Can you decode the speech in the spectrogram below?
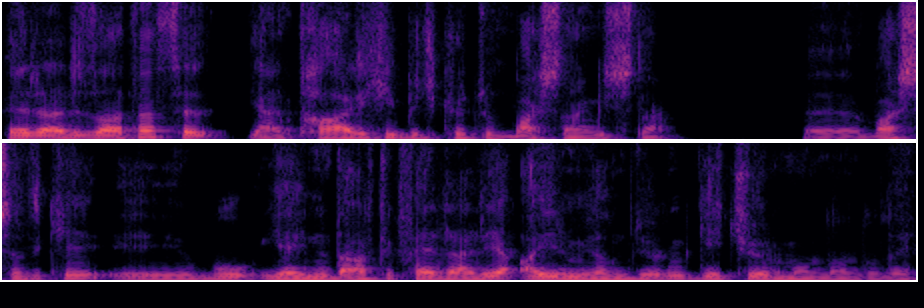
Ferrari zaten yani tarihi bir kötü başlangıçta e, başladı ki e, bu yayını da artık Ferrari'ye ayırmayalım diyorum. Geçiyorum ondan dolayı.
